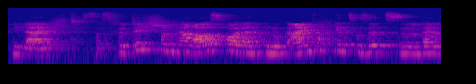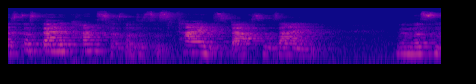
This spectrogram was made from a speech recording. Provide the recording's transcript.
Vielleicht ist das für dich schon herausfordernd genug, einfach hier zu sitzen. Und dann ist das deine Praxis und es ist fein, es darf so sein. Wir müssen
